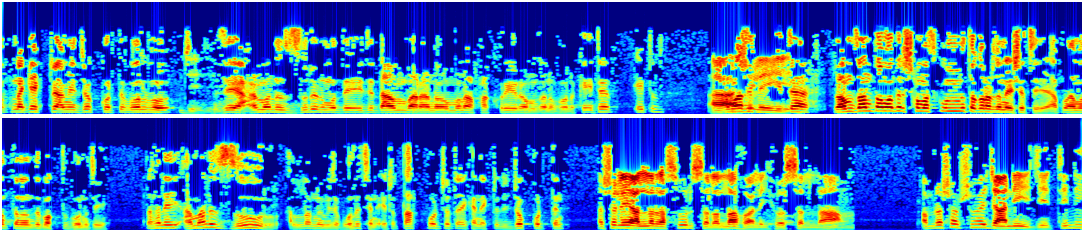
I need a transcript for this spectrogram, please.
আপনাকে একটু আমি যোগ করতে বলব যে আমানুজুরের মধ্যে এই যে দাম বাড়ানো মুনাফাখরি রমজান উপলক্ষে এটা এটা এটা রমজান তো আমাদের সমাজকে উন্নত করার জন্য এসেছে। আপনার আমার বক্তব্য অনুযায়ী। তাহলে আমানুজ জুর আল্লাহ নবী যে বলেছেন এটা তাৎপর্যটা এখানে একটু যোগ করতেন। আসলে আল্লাহ রাসুল সাল্লাহ আলহিহাসাল্লাম আমরা সবসময় জানি যে তিনি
